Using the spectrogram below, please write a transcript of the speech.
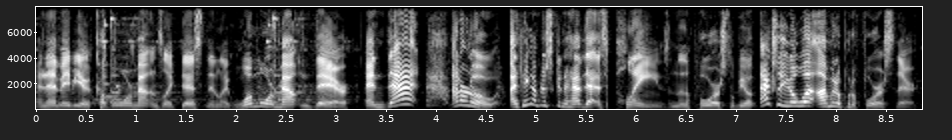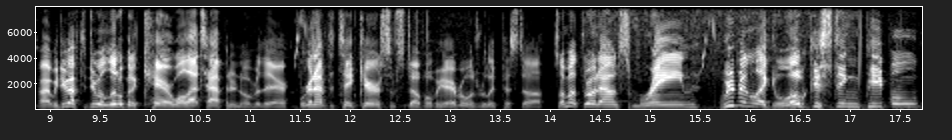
And then maybe a couple more mountains like this, and then like one more mountain there. And that, I don't know. I think I'm just gonna have that as plains, and then the forest will be, actually, you know what? I'm gonna put a forest there. All right, we do have to do a little bit of care while that's happening over there. We're gonna have to take care of some stuff over here. Everyone's really pissed off. So I'm gonna throw down some rain. We've been like locusting people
